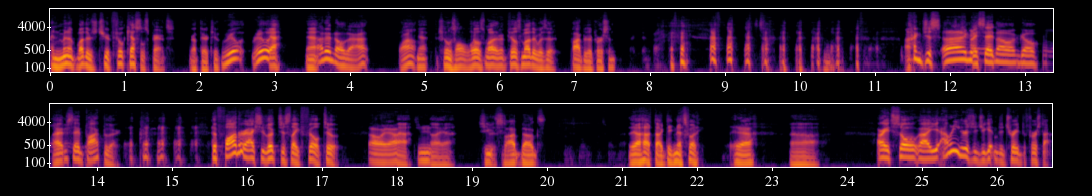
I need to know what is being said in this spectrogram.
and mother's cheer. Phil Kessel's parents are up there too. Really? Really? Yeah. Yeah. I didn't know that. Wow. Yeah. Phil's, Phil's mother. Phil's mother was a popular person. I'm just. I, I said. No, I'm go. I said popular. the father actually looked just like Phil too. Oh yeah. Uh, oh yeah. She was hot dogs. Yeah, hot dog thing. That's funny. Yeah. Uh, all right. So, uh, how many years did you get into trade the first time?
